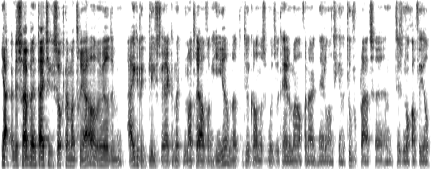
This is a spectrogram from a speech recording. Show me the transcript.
Ja, dus we hebben een tijdje gezocht naar materiaal. We wilden eigenlijk het liefst werken met materiaal van hier, omdat natuurlijk anders moeten we het helemaal vanuit Nederland hier naartoe verplaatsen. En het is nogal veel.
